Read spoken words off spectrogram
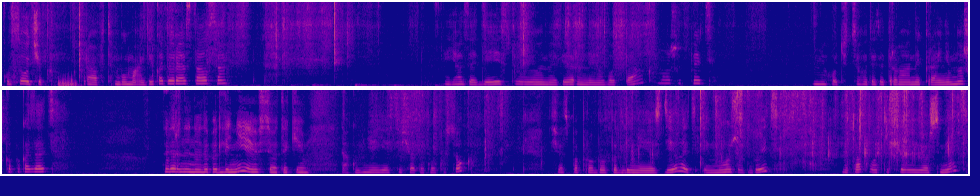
Кусочек крафт бумаги, который остался. Я задействую, наверное, вот так, может быть. Мне хочется вот этот рваный край немножко показать. Наверное, надо подлиннее все-таки. Так, у меня есть еще такой кусок. Сейчас попробую подлиннее сделать. И может быть, вот так вот еще ее смять,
